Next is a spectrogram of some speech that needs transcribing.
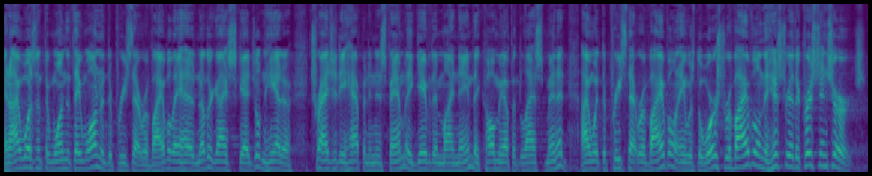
And I wasn't the one that they wanted to preach that revival. They had another guy scheduled, and he had a tragedy happen in his family. He gave them my name. They called me up at the last minute. I went to preach that revival, and it was the worst revival in the history of the Christian church.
